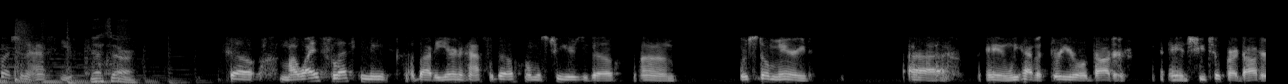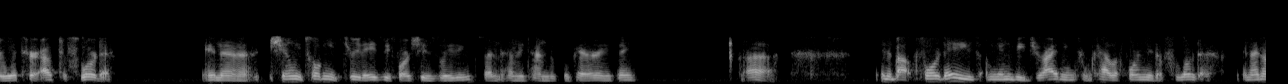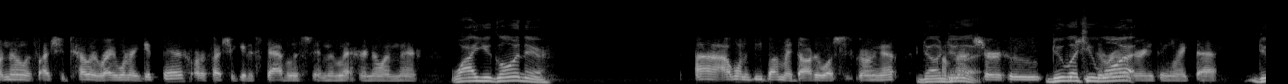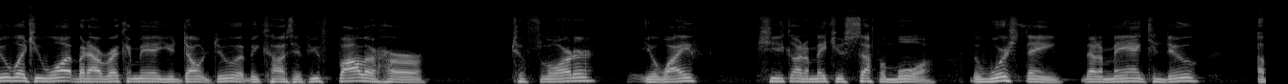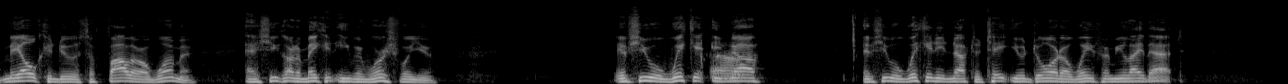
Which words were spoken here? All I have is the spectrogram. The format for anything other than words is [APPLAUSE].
question to ask you. Yes, sir. So my wife left me about a year and a half ago, almost two years ago. Um, we're still married, uh, and we have a three-year-old daughter. And she took our daughter with her out to Florida, and uh, she only told me three days before she was leaving, so I didn't have any time to prepare or anything. Uh, in about four days, I'm going to be driving from California to Florida, and I don't know if I should tell her right when I get there or if I should get established and then let her know I'm there. Why are you going there? Uh, I want to be by my daughter while she's growing up. Don't I'm do not it. sure who Do what you want. or anything like that. do what you want, but I recommend you don't do it because if you follow her to Florida, your wife, she's going to make you suffer more. The worst thing that a man can do, a male can do, is to follow a woman, and she's going to make it even worse for you. If she were wicked Um, enough, if she were wicked enough to take your daughter away from you like that,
